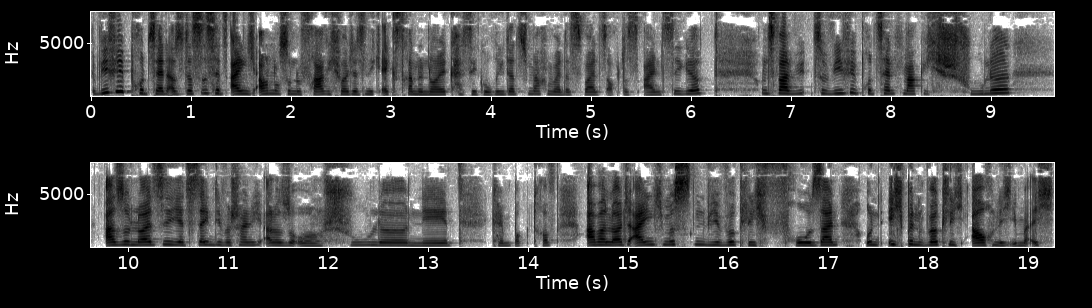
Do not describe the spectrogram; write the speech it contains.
wie viel Prozent, also das ist jetzt eigentlich auch noch so eine Frage, ich wollte jetzt nicht extra eine neue Kategorie dazu machen, weil das war jetzt auch das einzige. Und zwar, wie, zu wie viel Prozent mag ich Schule? Also Leute, jetzt denken die wahrscheinlich alle so, oh, Schule, nee, kein Bock drauf. Aber Leute, eigentlich müssten wir wirklich froh sein. Und ich bin wirklich auch nicht immer, ich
